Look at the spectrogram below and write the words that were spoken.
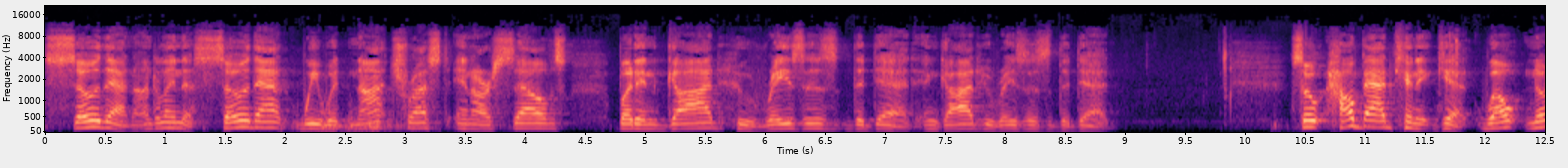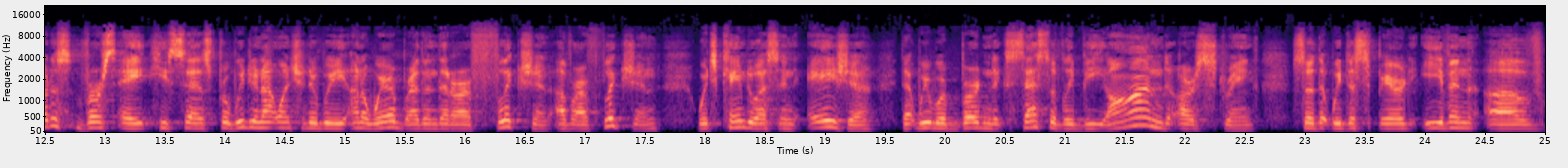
so that, now underline this, so that we would not trust in ourselves but in God who raises the dead, in God who raises the dead. So, how bad can it get? Well, notice verse 8, he says, For we do not want you to be unaware, brethren, that our affliction, of our affliction, which came to us in Asia, that we were burdened excessively beyond our strength, so that we despaired even of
